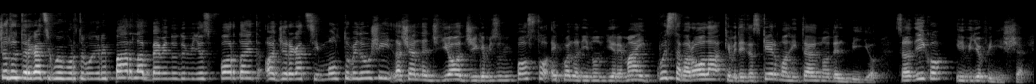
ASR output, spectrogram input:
Ciao a tutti ragazzi, come Forte che parla, benvenuti in video su Fortnite. Oggi ragazzi molto veloci, la challenge di oggi che mi sono imposto è quella di non dire mai questa parola che vedete a schermo all'interno del video. Se la dico, il video finisce.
